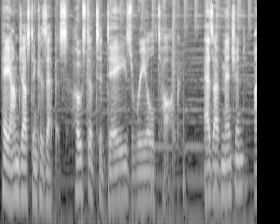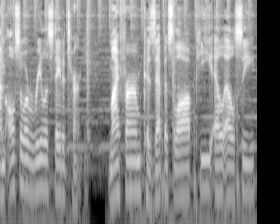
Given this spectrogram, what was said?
Hey, I'm Justin Kazepis, host of today's Real Talk. As I've mentioned, I'm also a real estate attorney. My firm, Kazepis Law PLLC,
